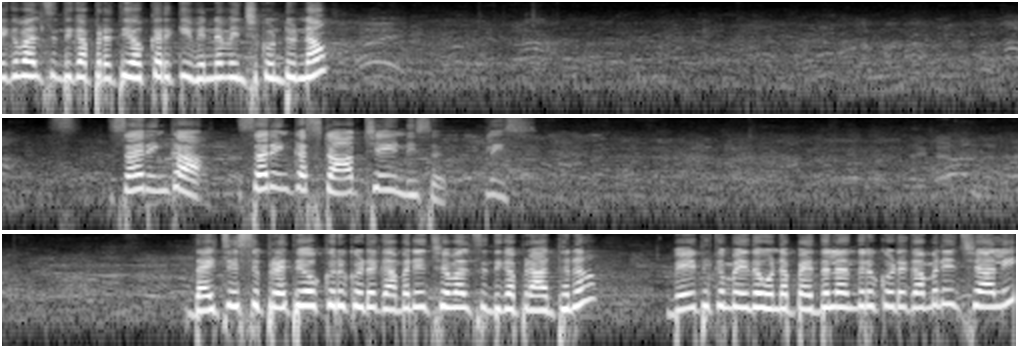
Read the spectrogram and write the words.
దిగవలసిందిగా ప్రతి ఒక్కరికి విన్నవించుకుంటున్నాం. సార్ ఇంకా సార్ ఇంకా స్టాప్ చేయండి సార్ ప్లీజ్. దయచేసి ప్రతి ఒక్కరు కూడా గమనించవలసిందిగా ప్రార్థన. వేదిక మీద ఉన్న పెద్దలందరూ కూడా గమనించాలి.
